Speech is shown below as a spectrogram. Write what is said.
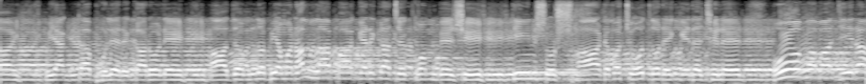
নয়, ওই একটা ভুলের কারণে। আদম নবী আমার আল্লাহ পাকের কাছে কম বেশি তিনশো ষাট বছর ধরে কেঁদেছিলেন। ও বাবাজিরা,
